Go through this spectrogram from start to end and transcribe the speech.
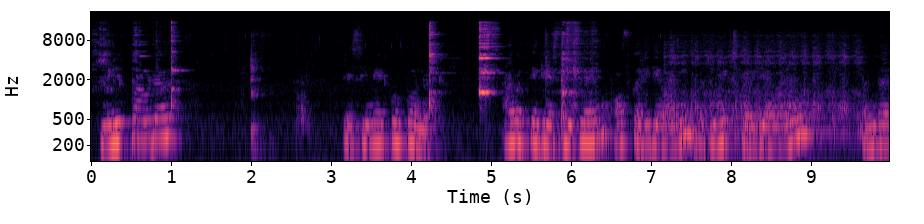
મિલ્ક પાવડર ડેસીનેટ કોકોનટ આ વખતે ગેસની ફ્લેમ ઓફ કરી દેવાની, બધું મિક્સ કરી દેવાનું. અંદર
